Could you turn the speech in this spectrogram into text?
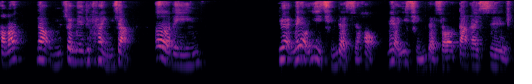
好了，那我们顺便去看一下二零，因为没有疫情的时候，没有疫情的时候，大概是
